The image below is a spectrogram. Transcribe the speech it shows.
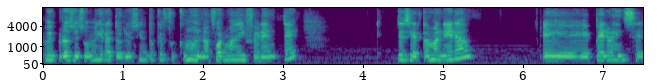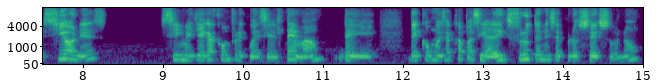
mi proceso migratorio siento que fue como de una forma diferente, de cierta manera, eh, pero en sesiones sí me llega con frecuencia el tema de, de cómo esa capacidad de disfrute en ese proceso, ¿no?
